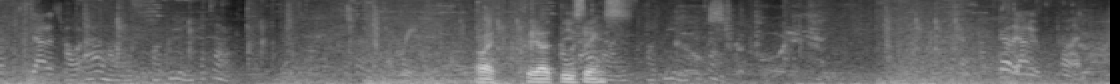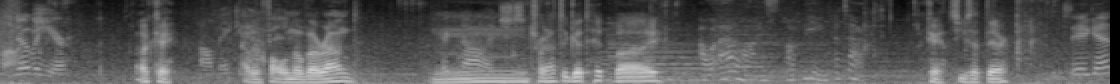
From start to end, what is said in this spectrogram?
Confirm status Our allies are being attacked. I'm. Alright, clear out these Our things. allies are being attacked. Reporting. Got a new prime. Nova here. Okay. I'll make it Have them happen. follow Nova around. Acknowledged. Mm, try not to get hit by. Our allies are being attacked. Okay, let's use that there. Say again.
